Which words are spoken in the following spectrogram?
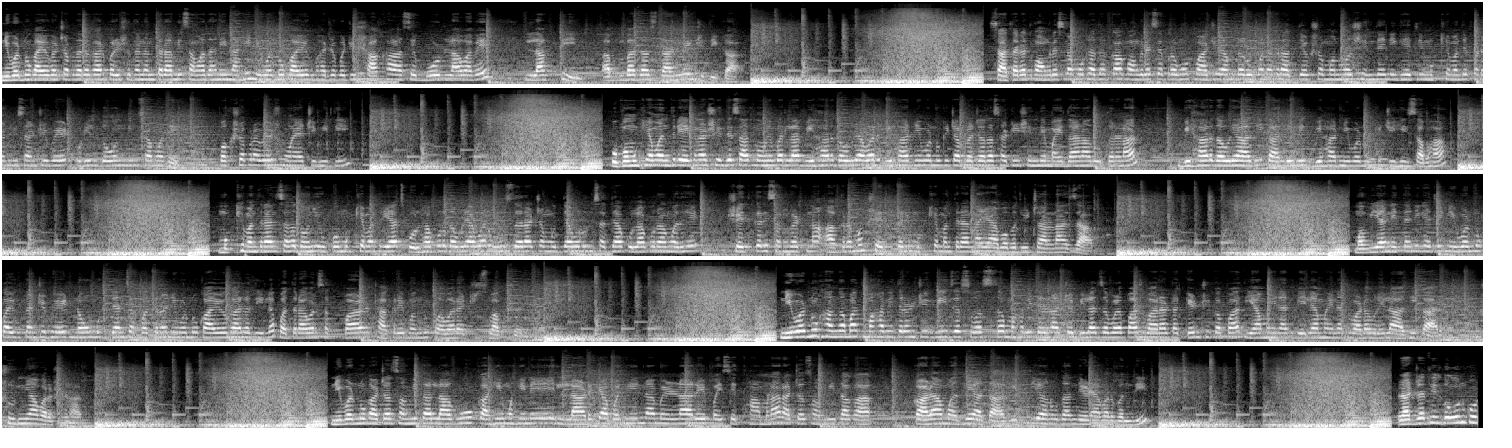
निवडणूक आयोगाच्या पत्रकार परिषदेनंतर आम्ही समाधानी नाही. निवडणूक आयोग भाजपची शाखा असे बोर्ड लावावे लागतील. अंबादास दानवेंची टीका. साताऱ्यात काँग्रेसला मोठा धक्का. काँग्रेसचे प्रमुख माजी आमदार उपनगर अध्यक्ष मनोहर शिंदेनी घेतली मुख्यमंत्री फडणवीसांची भेट. पुढील दोन दिवसामध्ये पक्षप्रवेश होण्याची भीती. उपमुख्यमंत्री एकनाथ शिंदे सात नोव्हेंबरला बिहार दौऱ्यावर. बिहार निवडणुकीच्या प्रचारासाठी शिंदे मैदानात उतरणार. बिहार दौऱ्याआधी कांदिवलीत बिहार निवडणुकीची ही सभा. मुख्यमंत्र्यांसह दोन्ही उपमुख्यमंत्री आज कोल्हापूर दौऱ्यावर. ऊस दराच्या मुद्द्यावरून सध्या कोल्हापुरामध्ये शेतकरी संघटना आक्रमक शेतकरी मुख्यमंत्र्यांना याबाबत विचारणा जाब. मविया नेत्यांनी घेतली निवडणूक आयुक्तांची भेट. नऊ मुद्द्यांचं पत्र निवडणूक आयोगाला दिलं. पत्रावर सतपाळ ठाकरे बंधू पवारांची स्वाक्षरी. निवडणूक हंगामात महावितरणची वीज स्वस्त महावितरणाच्या बिलात जवळपास बारा टक्क्यांची कपात. या महिन्यात गेल्या महिन्यात वाढवलेला अधिकार शून्यावर असणार. निवडणूक आचारसंहिता लागू काही महिने लाडक्या बहिणींना मिळणारे पैसे थांबणार आचारसंहिता का काळामध्ये. आता वित्तीय अनुदान देण्यावर बंदी. राज्यातील दोन कोटी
